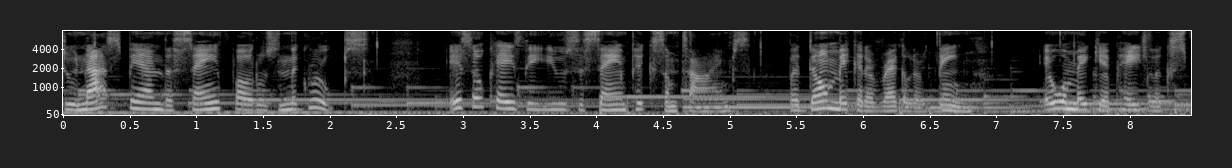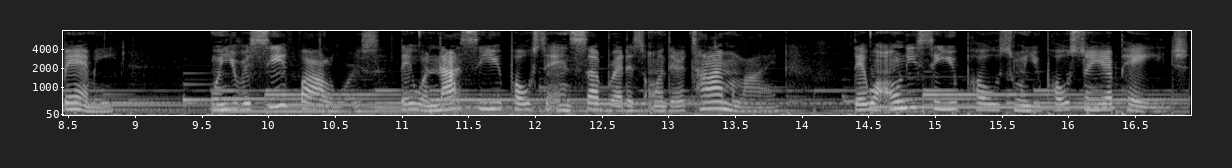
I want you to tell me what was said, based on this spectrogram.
Do not spam the same photos in the groups. It's okay to use the same pic sometimes, but don't make it a regular thing. It will make your page look spammy. When you receive followers, they will not see you posting in subreddits on their timeline. They will only see you post when you post on your page.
